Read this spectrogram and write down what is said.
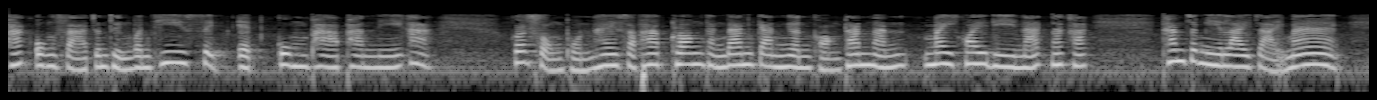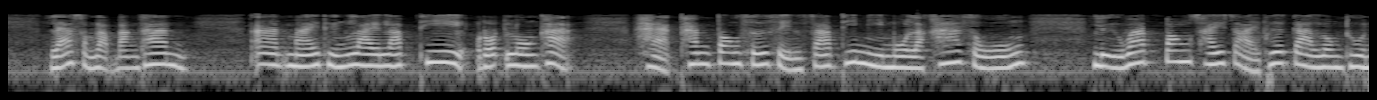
พักองศาจนถึงวันที่ 11 กุมภาพันธ์นี้ค่ะ ก็ส่งผลให้สภาพคล่องทางด้านการเงินของท่านนั้นไม่ค่อยดีนักนะคะ ท่านจะมีรายจ่ายมาก และสำหรับบางท่าน อาจหมายถึงรายรับที่ลดลงค่ะ หากท่านต้องซื้อสินทรัพย์ที่มีมูลค่าสูง หรือว่าต้องใช้จ่ายเพื่อการลงทุน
